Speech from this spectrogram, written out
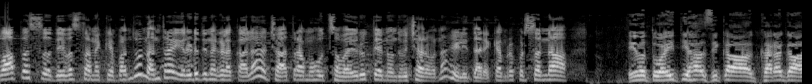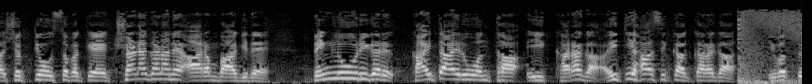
ವಾಪಸ್ ದೇವಸ್ಥಾನಕ್ಕೆ ಬಂದು ನಂತರ ಎರಡು ದಿನಗಳ ಕಾಲ ಜಾತ್ರಾ ಮಹೋತ್ಸವ ಇರುತ್ತೆ ಅನ್ನೋ ಒಂದು ವಿಚಾರವನ್ನ ಹೇಳಿದ್ದಾರೆ. ಕ್ಯಾಮ್ರಾ ಪರ್ಸನ್ ಇವತ್ತು ಐತಿಹಾಸಿಕ ಕರಗ ಶಕ್ತಿಯೋತ್ಸವಕ್ಕೆ ಕ್ಷಣಗಣನೆ ಆರಂಭ ಆಗಿದೆ. ಬೆಂಗಳೂರಿಗರು ಕಾಯ್ತಾ ಇರುವಂತಹ ಈ ಕರಗ, ಐತಿಹಾಸಿಕ ಕರಗ, ಇವತ್ತು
